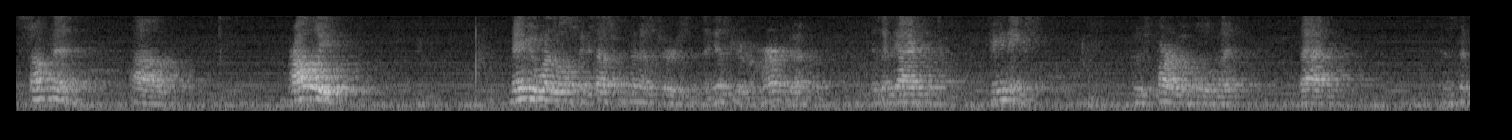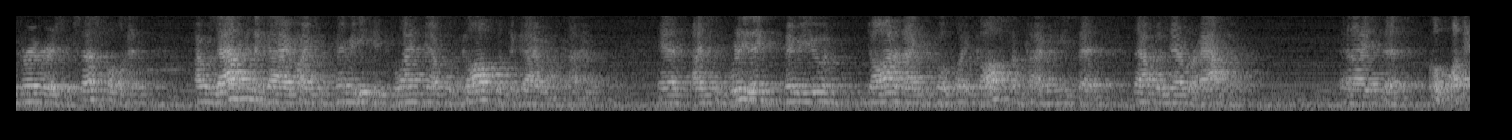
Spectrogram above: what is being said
something, uh, probably, maybe one of the most successful ministers in the history of America is a guy from Phoenix who's part of a movement that has been very, very successful. And I was asking the guy if I could, maybe he could line me up with golf with the guy one time. And I said, what do you think, maybe you and Don and I could go play golf sometime? And he said, that would never happen. And I said, well, why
